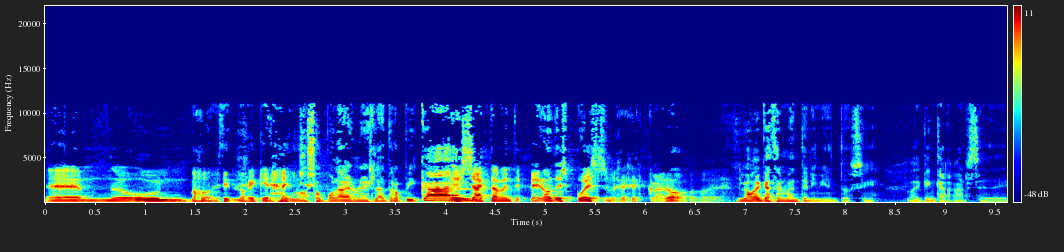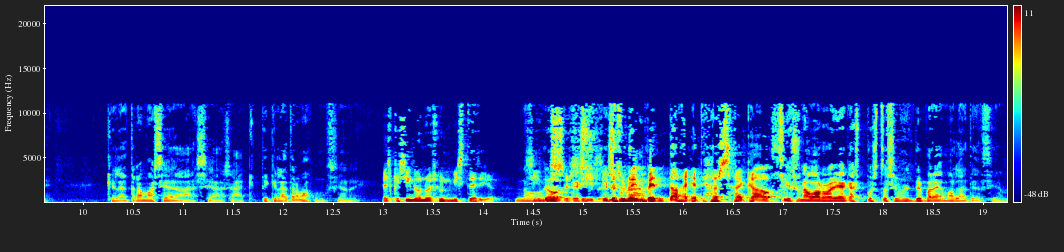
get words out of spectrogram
em, un... vamos a decir, lo que queráis. Un oso polar en una isla tropical. Exactamente, pero después, claro, luego hay que hacer mantenimiento, sí. Luego hay que encargarse de que la trama sea, sea o sea, de que la trama funcione. es que si no, no es un misterio. No, si no, es- si- es- si no es es una una- inventada que te has sacado, Sí, es una barbaridad que has puesto simplemente para llamar la atención.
